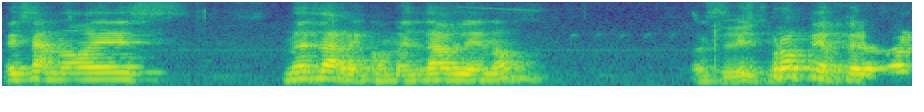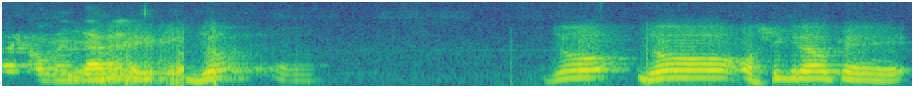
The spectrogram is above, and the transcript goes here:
esa no es, no es la recomendable, ¿no? es propia, pero no es recomendable. Yo, yo, yo sí creo que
